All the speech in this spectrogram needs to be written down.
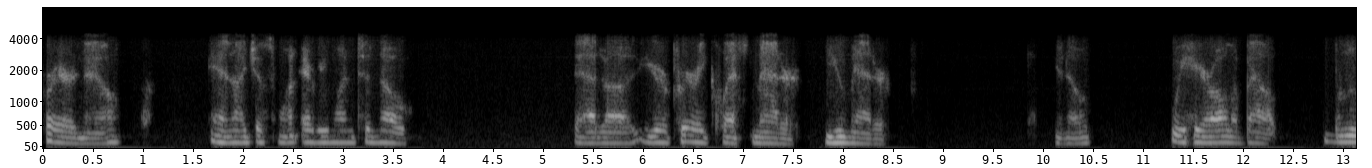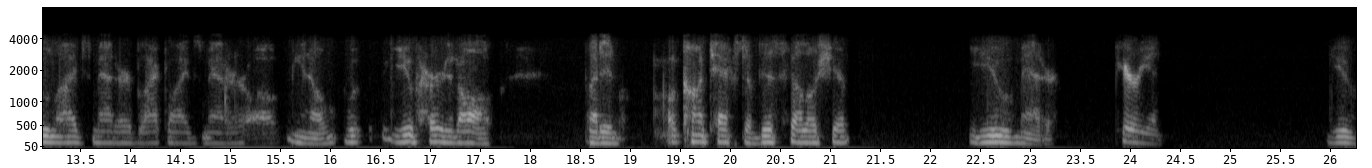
prayer now. And I just want everyone to know that uh, your prayer requests matter. You matter. You know, we hear all about blue lives matter, black lives matter. All, you know, you've heard it all. But in a context of this fellowship, you matter. Period. You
